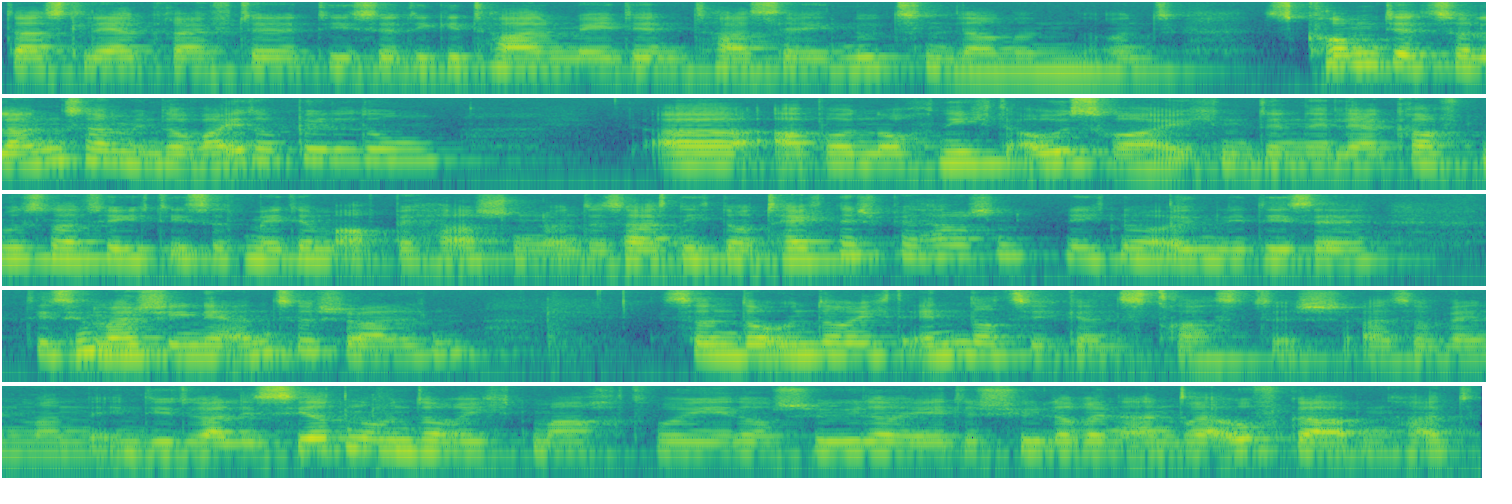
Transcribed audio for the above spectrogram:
dass Lehrkräfte diese digitalen Medien tatsächlich nutzen lernen. Und es kommt jetzt so langsam in der Weiterbildung aber noch nicht ausreichend, denn eine Lehrkraft muss natürlich dieses Medium auch beherrschen. Und das heißt nicht nur technisch beherrschen, nicht nur irgendwie diese, diese Maschine anzuschalten, sondern der Unterricht ändert sich ganz drastisch. Also wenn man individualisierten Unterricht macht, wo jeder Schüler, jede Schülerin andere Aufgaben hat,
